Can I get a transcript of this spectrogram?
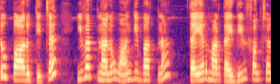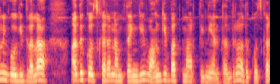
ಟು ಪಾರು ಕಿಚನ್. ಇವತ್ತು ನಾನು ವಾಂಗಿಬಾತ್ನ ತಯಾರು ಮಾಡ್ತಾ ಇದ್ದೀವಿ. ಫಂಕ್ಷನಿಗೆ ಹೋಗಿದ್ವಲ್ಲ, ಅದಕ್ಕೋಸ್ಕರ ನಮ್ಮ ತಂಗಿ ವಾಂಗಿಬಾತ್ ಮಾಡ್ತೀನಿ ಅಂತಂದರು. ಅದಕ್ಕೋಸ್ಕರ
